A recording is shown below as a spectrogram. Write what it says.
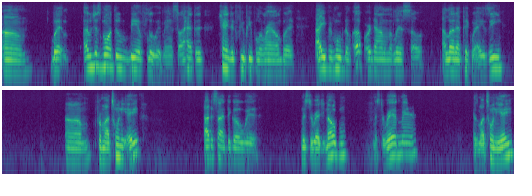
Um, but I was just going through being fluid, man. So I had to change a few people around, but I even moved them up or down on the list. So I love that pick with AZ. Um, for my 28th, I decided to go with Mr. Reggie Noble, Mr. Redman as my 28th.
